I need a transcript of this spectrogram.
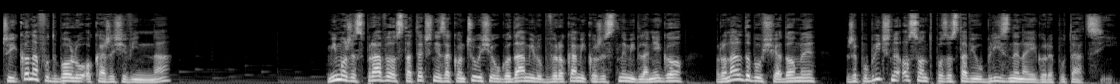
czy ikona futbolu okaże się winna? Mimo, że sprawy ostatecznie zakończyły się ugodami lub wyrokami korzystnymi dla niego, Ronaldo był świadomy, że publiczny osąd pozostawił blizny na jego reputacji.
